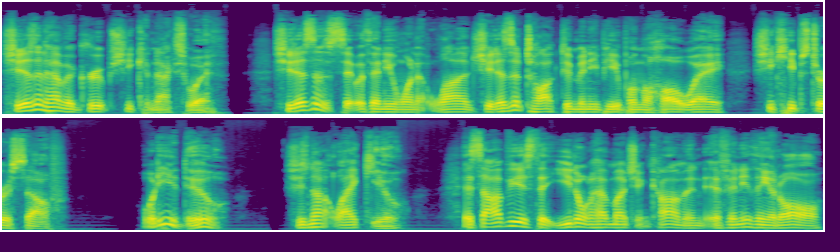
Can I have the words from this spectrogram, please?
She doesn't have a group she connects with. She doesn't sit with anyone at lunch. She doesn't talk to many people in the hallway. She keeps to herself. What do you do? She's not like you. It's obvious that you don't have much in common, if anything at all.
